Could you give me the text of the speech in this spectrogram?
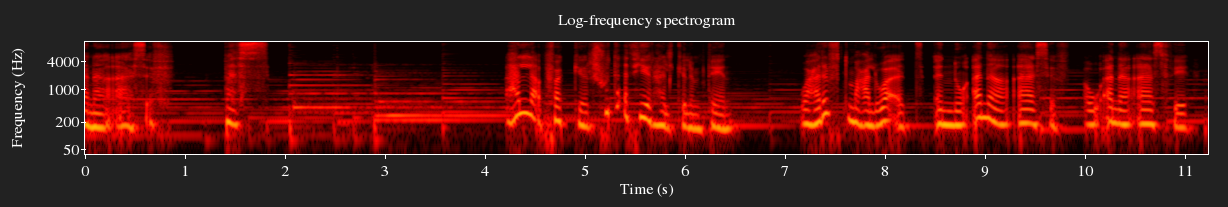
أنا آسف. بس هلأ بفكر شو تأثير هالكلمتين؟ وعرفت مع الوقت إنه أنا آسف أو أنا آسفة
